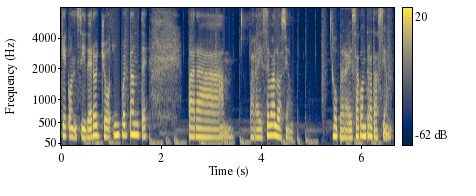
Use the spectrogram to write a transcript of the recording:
que considero yo importantes para para esa evaluación o para esa contratación.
